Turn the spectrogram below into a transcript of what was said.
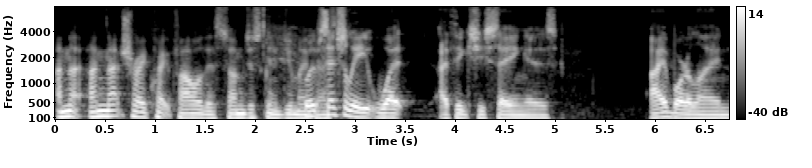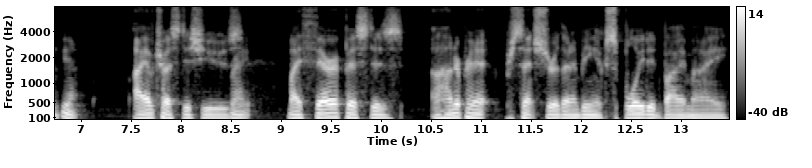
I'm not. I'm not sure I quite follow this, so I'm just going to do my well, best. essentially, what I think she's saying is, I have borderline. yeah. I have trust issues. Right. My therapist is 100% sure that I'm being exploited by my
